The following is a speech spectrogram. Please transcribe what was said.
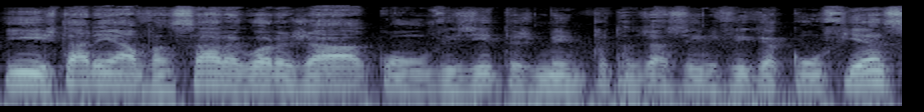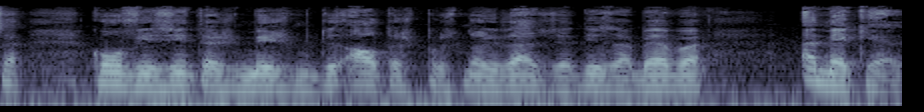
e estarem a avançar agora já com visitas mesmo, portanto já significa confiança, com visitas mesmo de altas personalidades de Addis Abeba a Mekele.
